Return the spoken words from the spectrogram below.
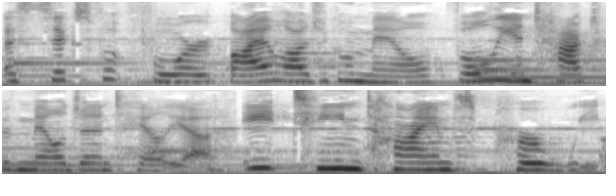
a six foot four biological male, fully intact with male genitalia, 18 times per week.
